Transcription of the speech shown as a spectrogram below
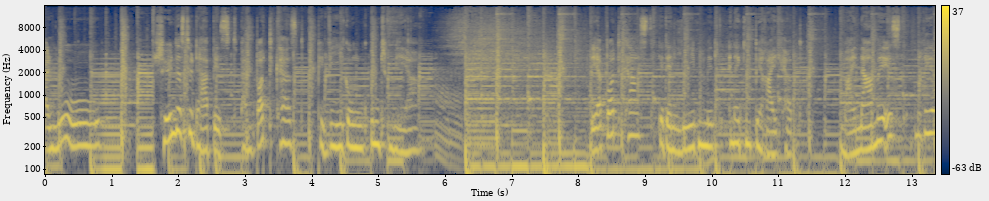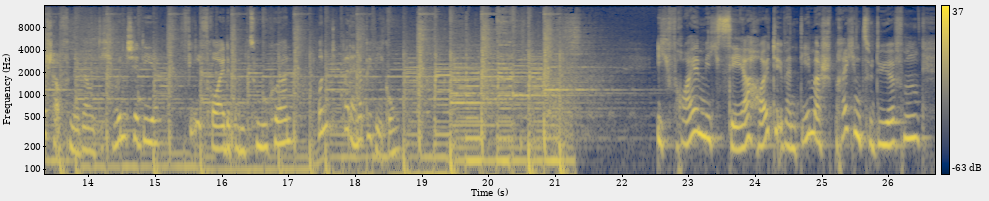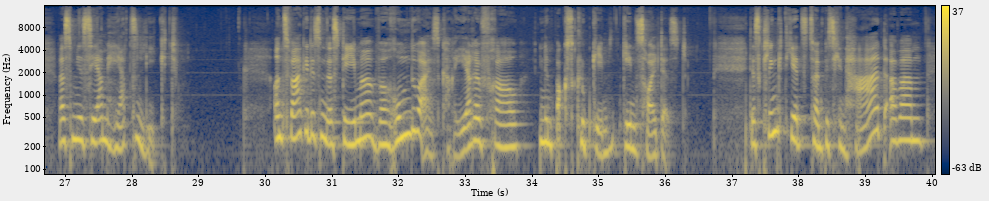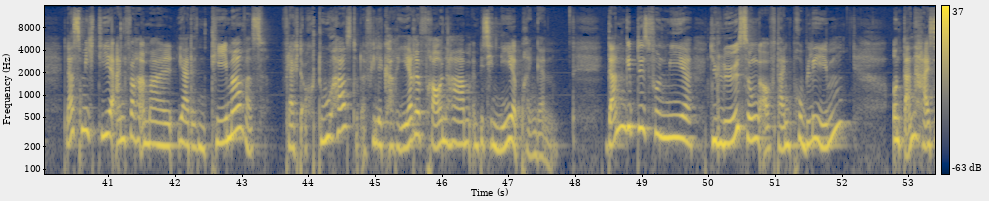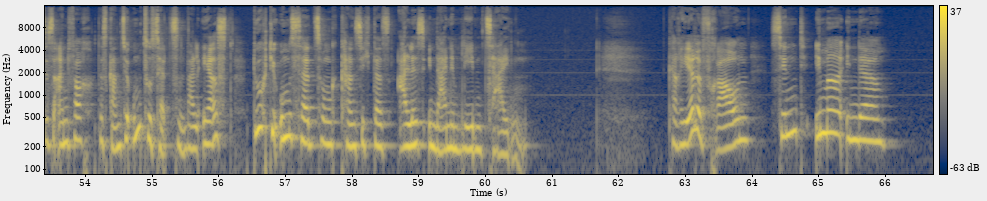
Hallo! Schön, dass du da bist beim Podcast Bewegung und mehr. Der Podcast, der dein Leben mit Energie bereichert. Mein Name ist Maria Schaffnegger und ich wünsche dir viel Freude beim Zuhören und bei deiner Bewegung. Ich freue mich sehr, heute über ein Thema sprechen zu dürfen, was mir sehr am Herzen liegt. Und zwar geht es um das Thema, warum du als Karrierefrau in den Boxclub gehen, gehen solltest. Das klingt jetzt so ein bisschen hart, aber lass mich dir einfach einmal ja ein Thema, was vielleicht auch du hast oder viele Karrierefrauen haben, ein bisschen näher bringen. Dann gibt es von mir die Lösung auf dein Problem und dann heißt es einfach, das Ganze umzusetzen, weil erst durch die Umsetzung kann sich das alles in deinem Leben zeigen. Karrierefrauen sind immer in der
